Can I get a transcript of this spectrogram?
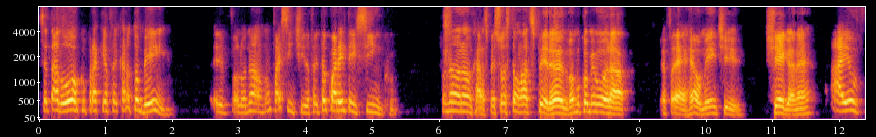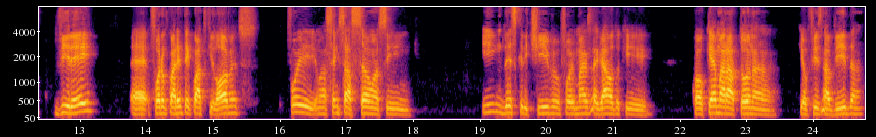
Você tá louco? Para quê? Eu falei, cara, eu tô bem. Ele falou, não, não faz sentido. Eu falei, então 45. Falei, não, não, cara, as pessoas estão lá te esperando, vamos comemorar. Eu falei, é, realmente chega, né? Aí eu virei, é, foram 44 quilômetros, foi uma sensação assim indescritível, foi mais legal do que qualquer maratona que eu fiz na vida.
